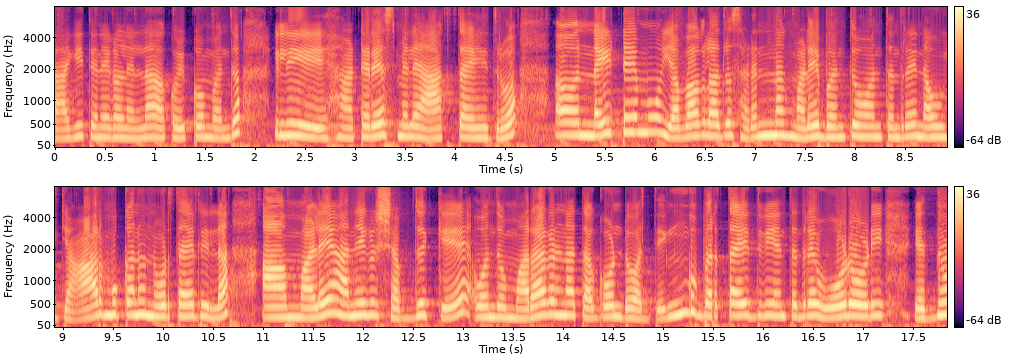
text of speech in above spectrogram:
ರಾಗಿ ತೆನೆಗಳನ್ನೆಲ್ಲ ಕೊಯ್ಕೊಂಬಂದು ಇಲ್ಲಿ ಟೆರೇಸ್ ಮೇಲೆ ಹಾಕ್ತಾ ಇದ್ರು. ನೈಟ್ ಟೈಮು ಯಾವಾಗಲಾದರೂ ಸಡನ್ನಾಗಿ ಮಳೆ ಬಂತು ಅಂತಂದರೆ ನಾವು ಯಾರ ಮುಖನೂ ನೋಡ್ತಾ ಇರಲಿಲ್ಲ. ಆ ಮಳೆ ಆನೆಗಳ ಶಬ್ದಕ್ಕೆ ಒಂದು ಮರಗಳನ್ನ ತಗೊಂಡು ಅದು ಹೆಂಗು ಬರ್ತಾ ಇದ್ವಿ ಅಂತಂದರೆ ಓಡೋಡಿ ಎದ್ನೋ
